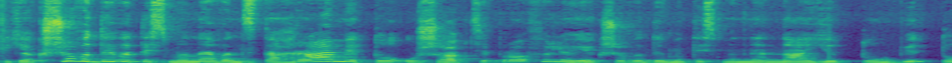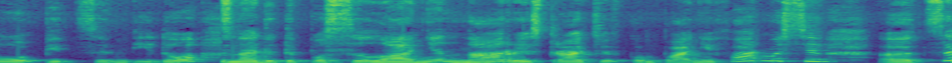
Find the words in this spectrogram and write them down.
Якщо ви дивитесь мене в інстаграмі, то у шапці профілю. Якщо ви дивитесь мене на Ютубі, то під цим відео знайдете посилання на реєстрацію в компанії Фармасі. Е, Це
